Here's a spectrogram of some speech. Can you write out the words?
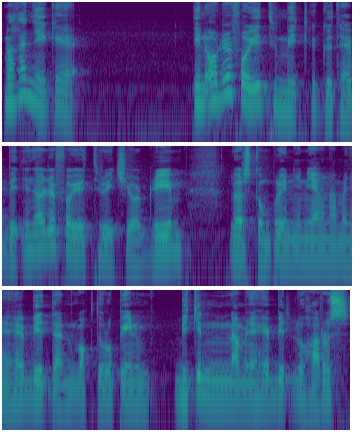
Makanya kayak in order for you to make a good habit in order for you to reach your dream lu harus kumpulin ini yang namanya habit dan waktu lu pengen bikin namanya habit lu harus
